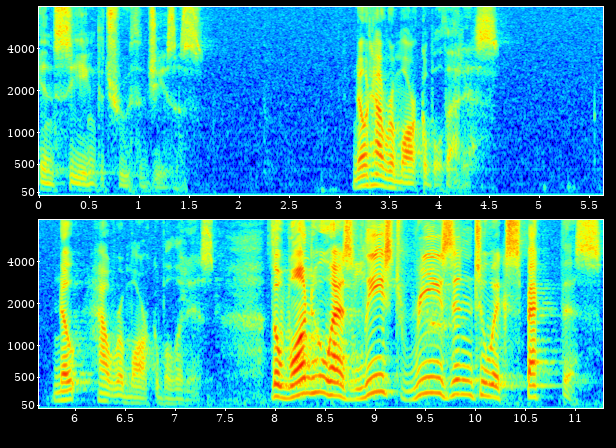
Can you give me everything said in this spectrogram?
in seeing the truth of Jesus. Note how remarkable that is. Note how remarkable it is. The one who has least reason to expect this,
